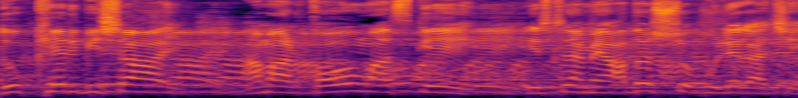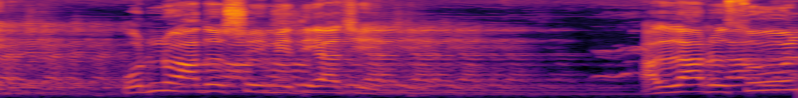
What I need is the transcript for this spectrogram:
দুঃখের বিষয়। আমার কম আজকে ইসলামে আদর্শ ভুলে গেছে, অন্য আদর্শই মেতে আছে। আল্লাহ রসুল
